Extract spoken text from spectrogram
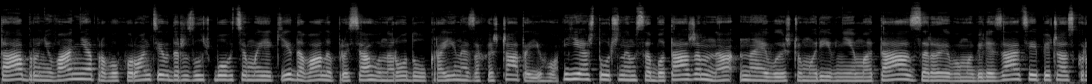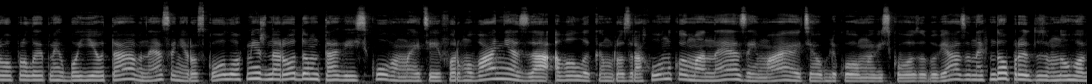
та бронювання правоохоронців держслужбовцями, які давали присягу народу України захищати його. Є штучним саботажем на найвищому рівні. Мета зриву мобілізації під час кровопролитних боїв та внесення розколу між народом та військовими. Ці формування за великим розрахунком не займаються обліковими військовозобов'язаних до призовного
